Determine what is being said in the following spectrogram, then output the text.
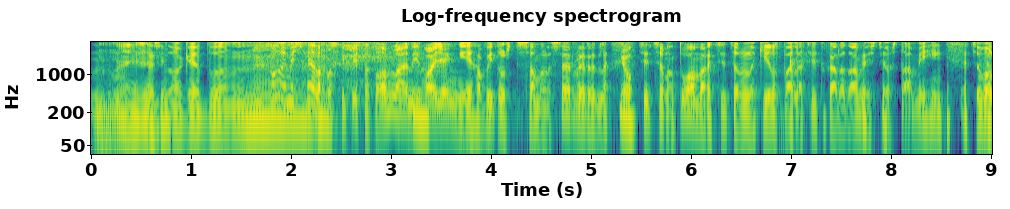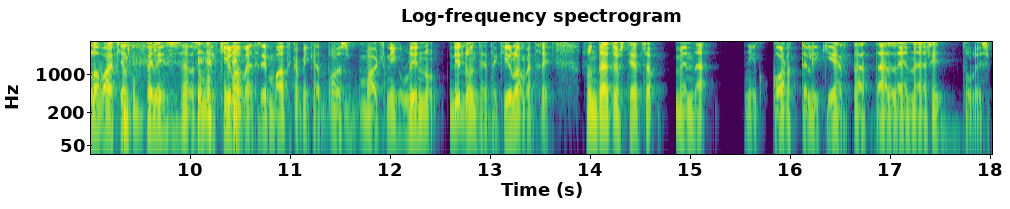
Mm-hmm. Ei se Esim. nyt oikein tuo... Toimis helposti, pistät online vaan jengi ihan vitusti samalle serverille. Joo. Sitten siellä on tuomarit, sitten siellä on ne kilpailijat, sitten katsotaan mistä jostain mihin. Se voi olla vaikka joku pelin sisällä semmoinen kilometrin matka, mikä olisi vaikka niinku linnun, linnun tietä kilometri. Sun täytyisi tiedätkö, mennä niinku kortteli kiertää tälleen näin, ja sitten tulisi.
